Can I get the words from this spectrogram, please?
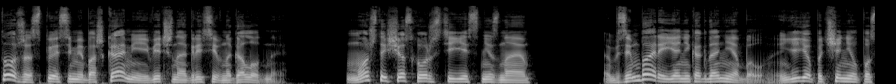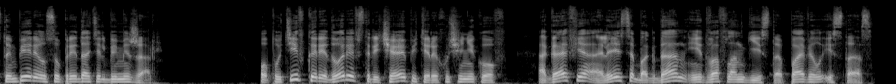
Тоже с пёсими башками и вечно агрессивно голодные. Может, еще схожести есть, не знаю. В Зимбаре я никогда не был. Ее подчинил постимпериусу предатель Бемижар. По пути в коридоре встречаю пятерых учеников. Агафья, Олеся, Богдан и два флангиста, Павел и Стас.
